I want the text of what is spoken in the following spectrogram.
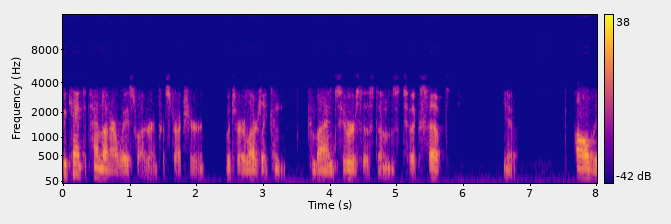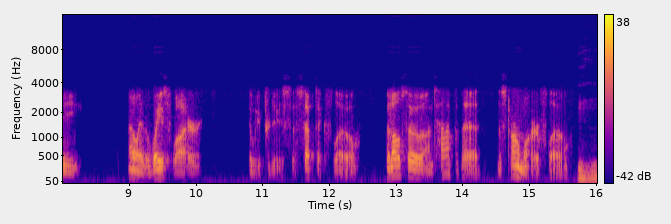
We can't depend on our wastewater infrastructure, which are largely con- combined sewer systems, to accept, you know, all the not only the wastewater that we produce, the septic flow, but also on top of that, the stormwater flow. Mm-hmm.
